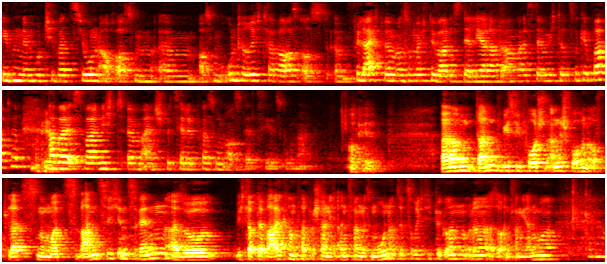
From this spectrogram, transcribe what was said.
eben eine Motivation auch aus dem, ähm, aus dem Unterricht heraus, aus ähm, vielleicht, wenn man so möchte, war das der Lehrer damals, der mich dazu gebracht hat, okay. aber es war nicht ähm, eine spezielle Person aus der CSU, nein. Okay. Ähm, dann, du gehst wie vorher schon angesprochen, auf Platz Nummer 20 ins Rennen. Also ich glaube, der Wahlkampf hat wahrscheinlich Anfang des Monats jetzt so richtig begonnen, oder? Also Anfang Januar. Genau.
